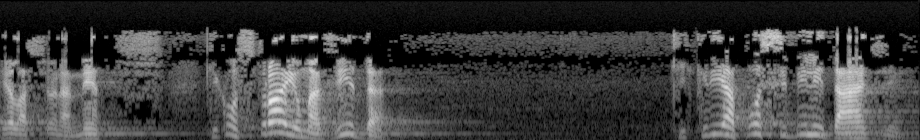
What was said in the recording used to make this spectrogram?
relacionamentos, que constrói uma vida, que cria a possibilidade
